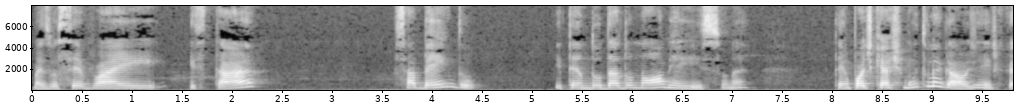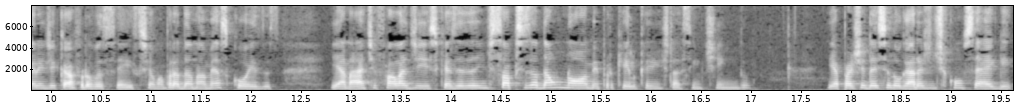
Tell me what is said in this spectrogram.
mas você vai estar sabendo e tendo dado nome a isso, né? Tem um podcast muito legal, gente, que eu quero indicar para vocês, que chama Para Dar Nome às Coisas. E a Nath fala disso, que às vezes a gente só precisa dar um nome para aquilo que a gente está sentindo. E a partir desse lugar a gente consegue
